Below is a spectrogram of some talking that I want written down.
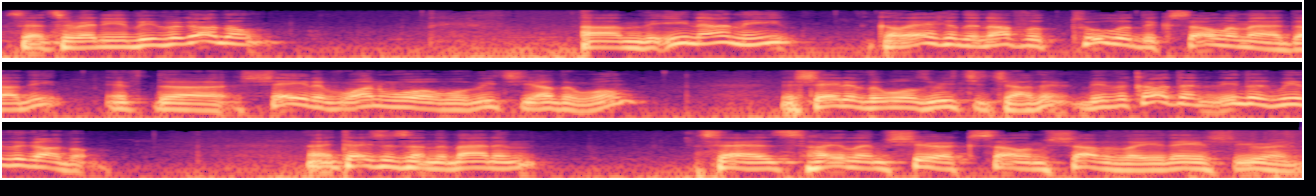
so that's already a beaver gadol. Um, the inami, if the shade of one wall will reach the other wall, the shade of the walls reach each other. Bivakatan vidagadol. And Taisus on the bottom says, "Haylem shirak salam shava shiran."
